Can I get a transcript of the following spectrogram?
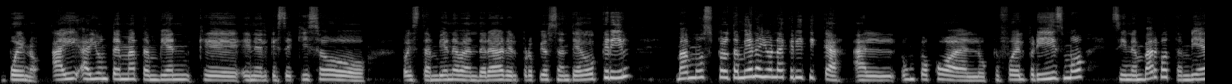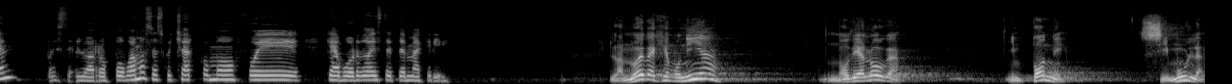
bueno, hay, hay un tema también que, en el que se quiso pues también abanderar el propio Santiago Krill. Vamos, pero también hay una crítica al, un poco a lo que fue el priismo, sin embargo, también pues lo arropó. Vamos a escuchar cómo fue que abordó este tema Krill. La nueva hegemonía no dialoga, impone, simula,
